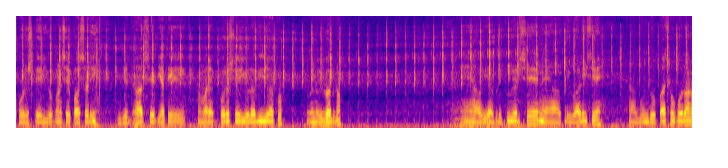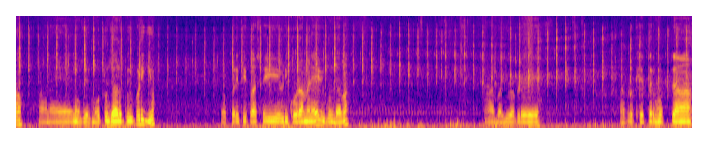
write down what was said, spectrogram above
ફોરેસ્ટ એરિયો પણ છે પાછળ. જે ધાર છે ત્યાંથી અમારે ફોરેસ્ટ એરિયો લાગી ગયો આખો, વન વિભાગનો. અને આવી આપણી તુવેર છે ને આપણી વાડી છે. આ ગુંદો પાછો કોરાણો અને એનું જે મોટું ઝાડ હતું એ પડી ગયું. તો ફરીથી પાછી એવડી કોરામણ આવી ગુંદામાં. આ બાજુ આપણે, આપણું ખેતર મૂકતા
